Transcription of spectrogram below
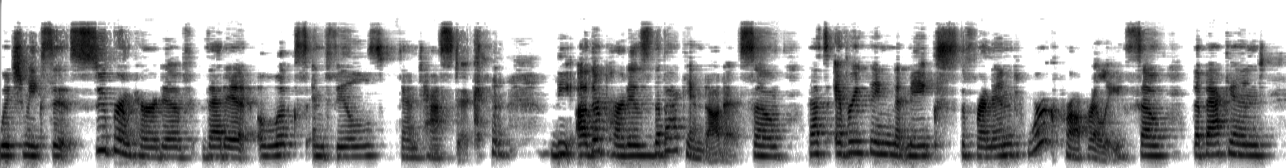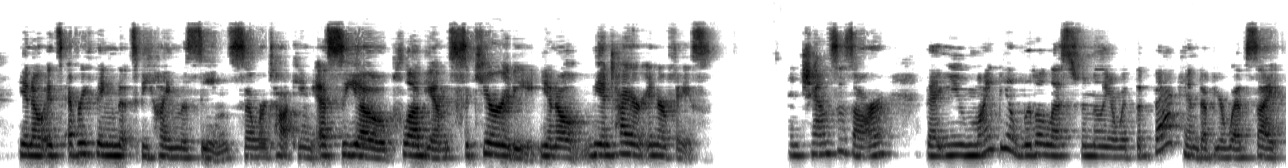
which makes it super imperative that it looks and feels fantastic. the other part is the back end audit. So that's everything that makes the front end work properly. So the back end, you know, it's everything that's behind the scenes. So we're talking SEO, plugins, security, you know, the entire interface. And chances are that you might be a little less familiar with the back end of your website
